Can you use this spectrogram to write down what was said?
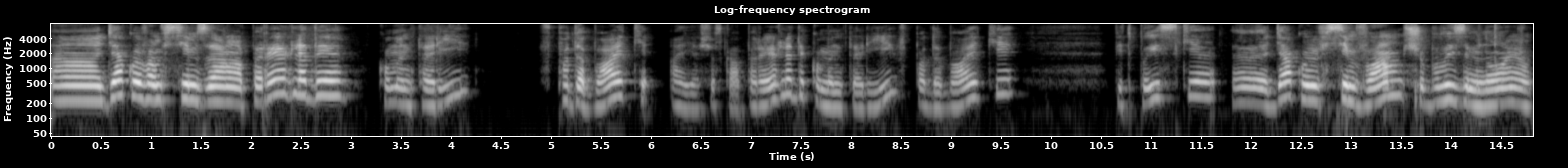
Е, Дякую вам всім за перегляди, коментарі, вподобайки. А я що сказала? Перегляди, коментарі, вподобайки, підписки. Е, Дякую всім вам, що були зі мною.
